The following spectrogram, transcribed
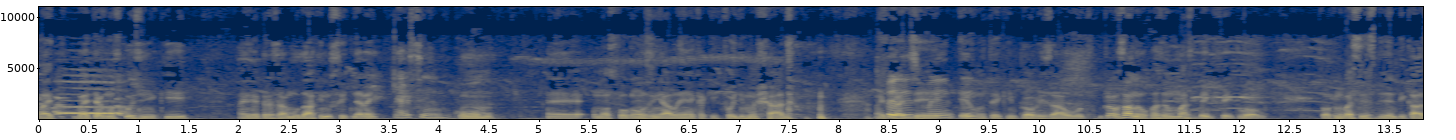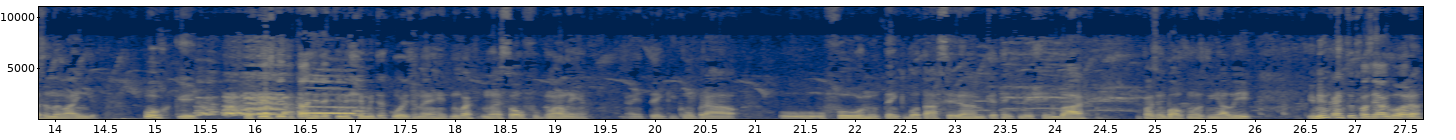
vai, vai ter algumas coisinhas que a gente vai precisar mudar aqui no sítio, né, bem? É sim. Como é, o nosso fogãozinho a lenha que aqui foi desmanchado. A gente vai ter, eu vou ter que improvisar outro. Improvisar não, vou fazer um mais bem feito logo. Só que não vai ser esse de dentro de casa não ainda. Por quê? Porque esse dentro de casa a gente tem que mexer muita coisa, né? A gente não, vai, não é só o fogão a lenha. A gente tem que comprar o, o- forno, tem que botar a cerâmica, tem que mexer embaixo, fazer um balcãozinho ali. E mesmo que a gente tudo fazer agora,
